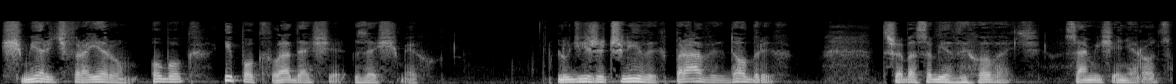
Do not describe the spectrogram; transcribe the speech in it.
śmierć frajerom obok i poklada się ze śmiechu. Ludzi życzliwych, prawych, dobrych trzeba sobie wychować, sami się nie rodzą.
